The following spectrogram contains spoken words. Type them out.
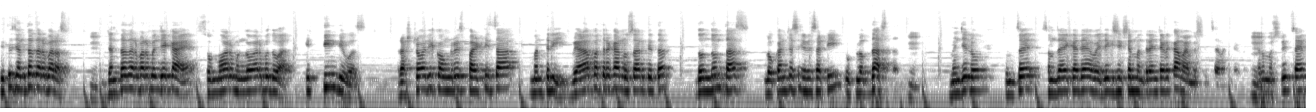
तिथे जनता दरबार असतो. जनता दरबार म्हणजे काय सोमवार मंगळवार बुधवार हे तीन दिवस राष्ट्रवादी काँग्रेस पार्टीचा मंत्री वेळापत्रकानुसार तिथं दोन दोन तास लोकांच्या सेवेसाठी उपलब्ध असतात. म्हणजे लोक तुमचं समजा एखाद्या वैद्यकीय शिक्षण मंत्र्यांच्याकडे काम आहे मुश्रीफ साहेबांच्याकडे तर. मुश्रीफ साहेब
